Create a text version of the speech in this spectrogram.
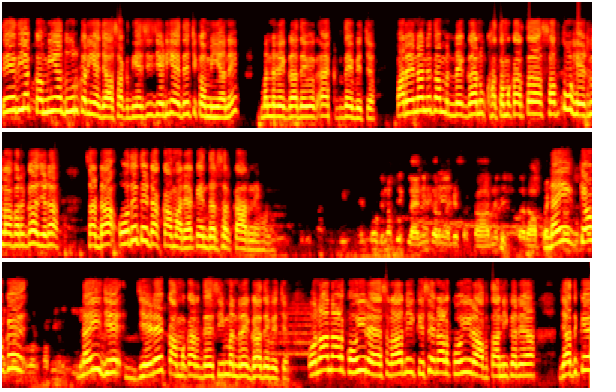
ਤੇ ਇਹਦੀਆਂ ਕਮੀਆਂ ਦੂਰ ਕਰੀਆਂ ਜਾ ਸਕਦੀਆਂ ਸੀ, ਜਿਹੜੀਆਂ ਇਹਦੇ 'ਚ ਕਮੀਆਂ ਨੇ। ਮਨਰੇਗਾ ਦੇ ਐਕਟ ਦੇ ਵਿੱਚ। ਪਰ ਇਹਨਾਂ ਨੇ ਤਾਂ ਮਨਰੇਗਾ ਨੂੰ ਖਤਮ ਕਰਤਾ। ਸਭ ਤੋਂ ਹੇਠਲਾ ਵਰਗ ਆ ਜਿਹੜਾ ਸਾਡਾ, ਉਹਦੇ ਤੇ ਡਾਕਾ ਮਾਰਿਆ ਕੇਂਦਰ ਸਰਕਾਰ ਨੇ ਹੁਣ। ਤੁਹਾਡੇ ਨਾਲ ਕੋਈ ਪਲੈਨਿੰਗ ਕਰਨ ਲੱਗੇ ਸਰਕਾਰ ਨੇ ਕੁਝ ਰਾਬਤਾ ਨਹੀਂ ਕਿਉਂਕਿ ਨਹੀਂ ਜੇ ਜਿਹੜੇ ਕੰਮ ਕਰਦੇ ਸੀ ਮਨਰੇਗਾ ਦੇ ਵਿੱਚ ਉਹਨਾਂ ਨਾਲ ਕੋਈ ਰੈਸਲਾ ਨਹੀਂ ਕਿਸੇ ਨਾਲ ਕੋਈ ਰਾਬਤਾ ਨਹੀਂ ਕਰਿਆ। ਜਦ ਕਿ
